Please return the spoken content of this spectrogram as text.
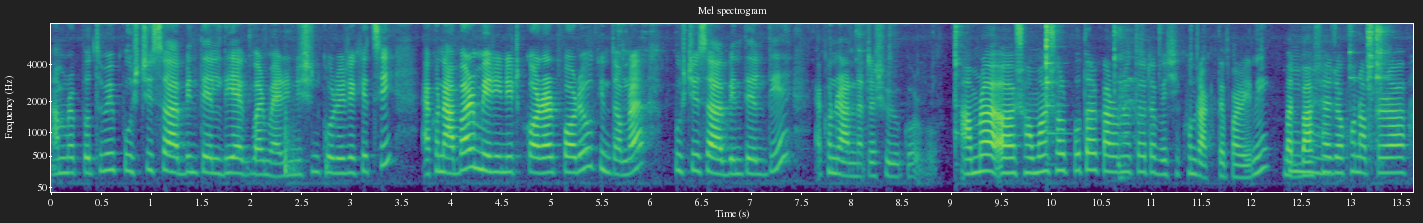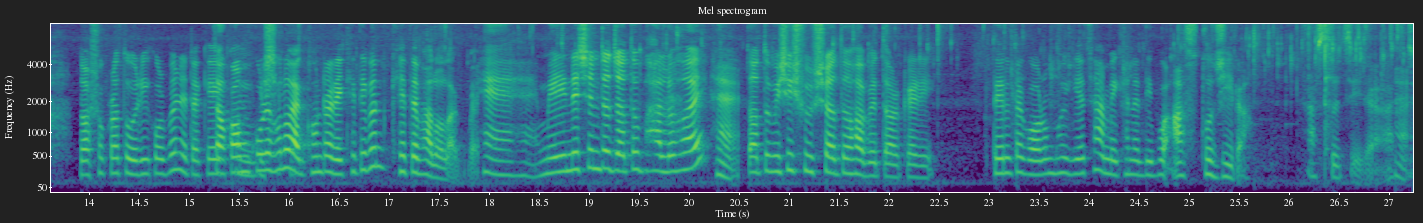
আমরা প্রথমে পুষ্টি সয়াবিন তেল দিয়ে একবার ম্যারিনেশন করে রেখেছি। এখন আবার মেরিনেট করার পরেও কিন্তু আমরা পুষ্টি সয়াবিন তেল দিয়ে এখন রান্নাটা শুরু করব। আমরা সময় স্বল্পতার কারণে তো এটা বেশিক্ষণ রাখতে পারিনি। বাট বাসায় যখন আপনারা দর্শকরা তৈরি করবেন এটাকে কম করে হলেও এক ঘণ্টা রেখে দিবেন খেতে ভালো লাগবে। হ্যাঁ হ্যাঁ। মেরিনেশনটা যত ভালো হয় হ্যাঁ। তত বেশি সুস্বাদু হবে তরকারি। তেলটা গরম হয়ে গিয়েছে আমি এখানে দিব আস্ত জিরা। আস্ত জিরা হ্যাঁ।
